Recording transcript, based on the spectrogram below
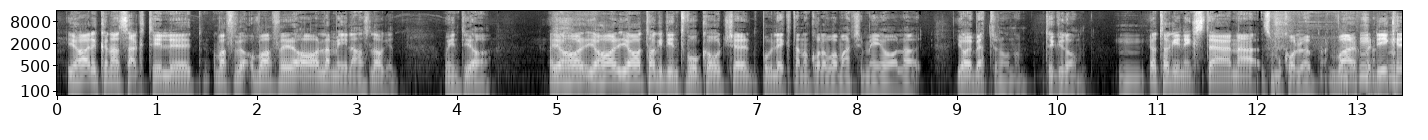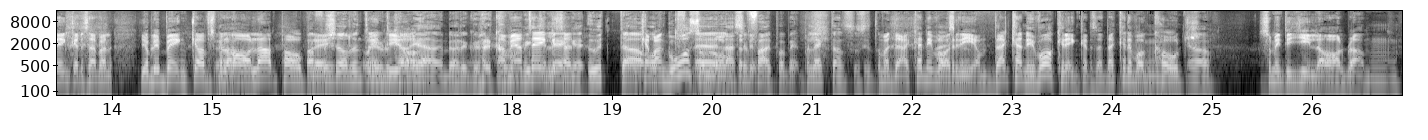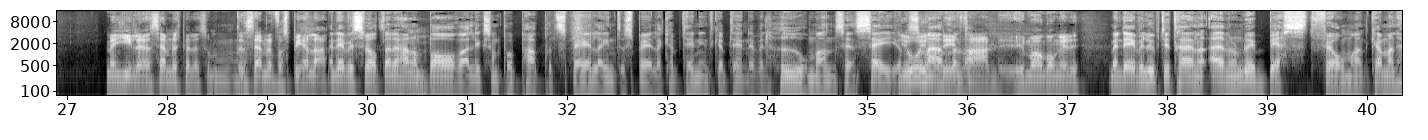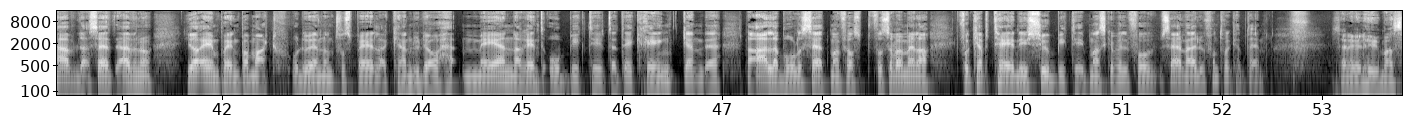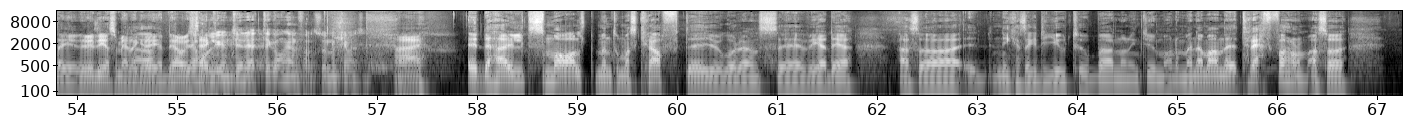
Jag hade kunnat sagt till... eh, Varför, varför är Arla med i landslaget och inte jag? Jag har, jag, har, jag har tagit in två coacher på läktaren och kollat våra matcher med i Arla. Jag är bättre än honom, tycker de. Mm. Jag har tagit in externa som kollar upp. Varför? Det är kränkande. Så här, men Jag blir bänkad för att spela Ja. Arla powerplay Varför kör du inte och det inte jag. karriären? Du hade kunnat men komma mycket längre. Utta kan man och gå så eh, långt Lasse det- Falk på, på läktaren så sitter Ja, men där kan det vara rent. Där kan det vara kränkande. Så här. Där kan det vara en coach Mm, Ja. som inte gillar Ahlbrand, men gillar en sämre spelare. Som den sämre får spela. Men det är väl svårt när det handlar om bara liksom på pappret spela, inte spela, kapten, inte kapten. Det är väl hur man sen säger det jo, som jo, är men det är fan hur många gånger... Men det är väl upp till tränaren, även om du är bäst, får man, kan man hävda, säg att även om jag har en poäng per match och du ändå inte får spela, kan du då mena rent objektivt att det är kränkande? När alla borde säga att man får, för så vad jag menar, för kapten det är ju subjektivt, man ska väl få säga nej du får inte vara kapten. Sen är det väl hur man säger. Det är väl det som är hela Ja, grejen. Det har vi Det säkert... håller ju inte i en rättegång i alla fall, så mycket man säga. Nej. Eh, Det här är lite smalt, men Thomas Kraft, eh, Djurgårdens eh, VD, Alltså, ni kan säkert youtuba någon intervju med honom, men när man eh, träffar honom, alltså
